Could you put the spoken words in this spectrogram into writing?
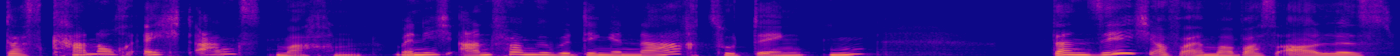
Das kann auch echt Angst machen. Wenn ich anfange, über Dinge nachzudenken, dann sehe ich auf einmal, was alles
